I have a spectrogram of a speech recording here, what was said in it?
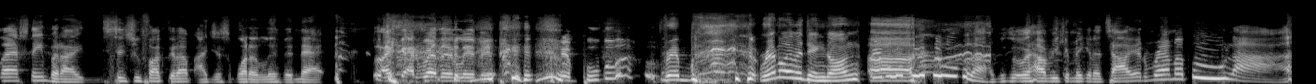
last name, but I since you fucked it up, I just want to live in that. like I'd rather live in Pubula. Ram, Ram Ding Dong. Uh, However you can make it Italian, Ramapula.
